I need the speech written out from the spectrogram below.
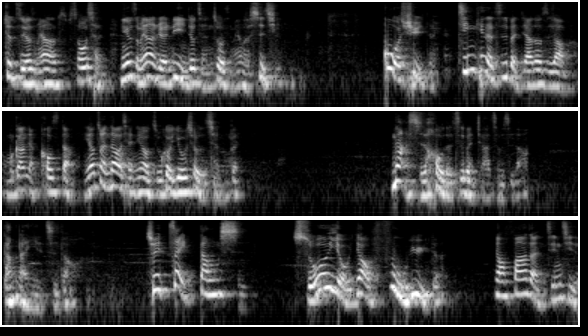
就只有怎么样的收成，你有怎么样的人力，你就只能做怎么样的事情。过去的、今天的资本家都知道吧？我们刚刚讲 cost down，你要赚到钱，你要有足够优秀的成本。那时候的资本家知不知道？当然也知道。所以在当时，所有要富裕的、要发展经济的，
